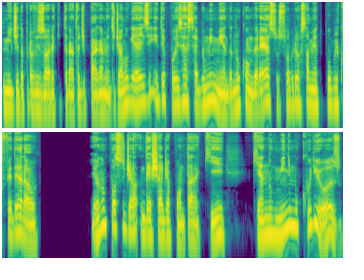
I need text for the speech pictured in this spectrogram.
medida provisória que trata de pagamento de aluguéis e depois recebe uma emenda no Congresso sobre orçamento público federal. Eu não posso de deixar de apontar aqui que é, no mínimo, curioso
